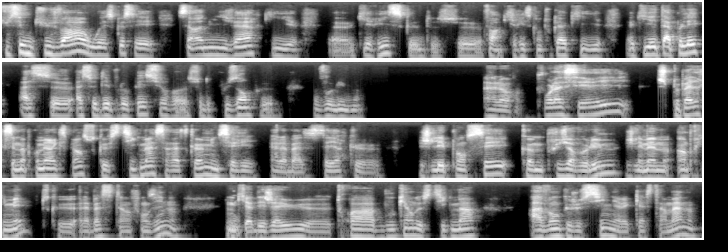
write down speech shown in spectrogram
Tu sais où tu vas? Ou est-ce que c'est un univers qui, euh, qui risque de se. Enfin, qui risque en tout cas, qui, qui est appelé à se, à se développer sur, sur de plus ample volume Alors, pour la série, je peux pas dire que c'est ma première expérience parce que Stigma, ça reste quand même une série à la base. C'est-à-dire que je l'ai pensé comme plusieurs volumes, je l'ai même imprimé, parce que à la base c'était un fanzine. Donc il y a déjà eu euh, trois bouquins de Stigma avant que je signe avec Casterman.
